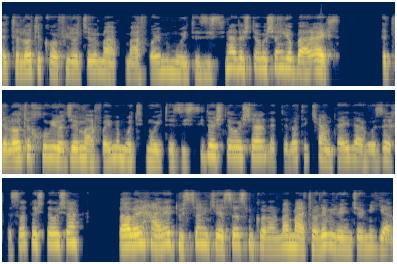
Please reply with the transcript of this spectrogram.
اطلاعات کافی راجع به مفاهیم محیط زیستی نداشته باشن یا برعکس اطلاعات خوبی راجع به مفاهیم محیط زیستی داشته باشن اطلاعات کمتری در حوزه اقتصاد داشته باشن و برای همه دوستانی که احساس می‌کنن. من مطالبی رو اینجا میگم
